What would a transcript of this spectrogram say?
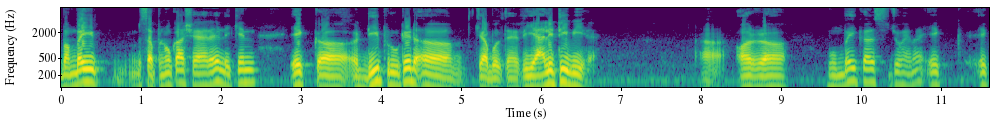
बम्बई सपनों का शहर है लेकिन एक डीप रूटेड क्या बोलते हैं रियलिटी भी है। और मुंबई कर्स जो है ना एक एक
